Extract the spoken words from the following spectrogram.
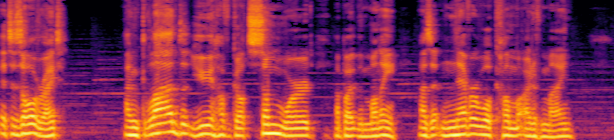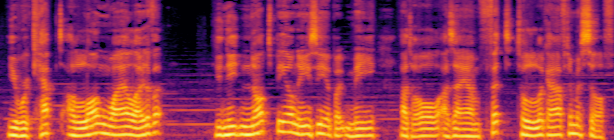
It is all right. I'm glad that you have got some word about the money, as it never will come out of mine. You were kept a long while out of it. You need not be uneasy about me at all, as I am fit to look after myself.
